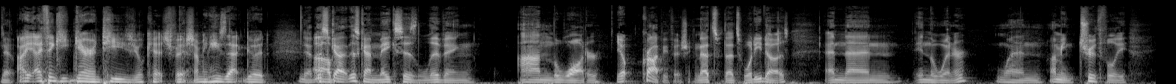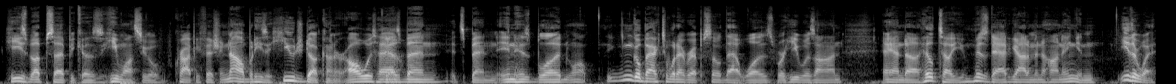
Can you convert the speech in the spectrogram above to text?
Yep. I, I think he guarantees you'll catch fish. I mean, he's that good. Yeah, this Um, guy this guy makes his living on the water. Yep. Crappie fishing. That's that's what he does. And then in the winter, when I mean, truthfully, he's upset because he wants to go crappie fishing now, but he's a huge duck hunter. Always has been. It's been in his blood. Well, you can go back to whatever episode that was where he was on, and uh, he'll tell you his dad got him into hunting. And either way,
